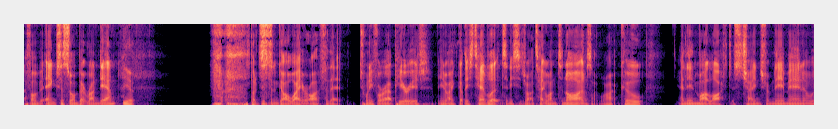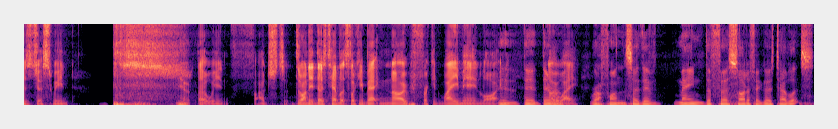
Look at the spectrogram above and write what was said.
if I'm a bit anxious or I'm a bit run down Yep. but it just didn't go away, right, for that 24 hour period. Anyway, I got these tablets and he says, right, take one tonight. I was like, all right, cool. And then my life just changed from there, man. It was just went, Yep. it went fudged. Did I need those tablets looking back? No freaking way, man. Like, They're, they're, no way. rough one. So they've main the first side effect of those tablets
